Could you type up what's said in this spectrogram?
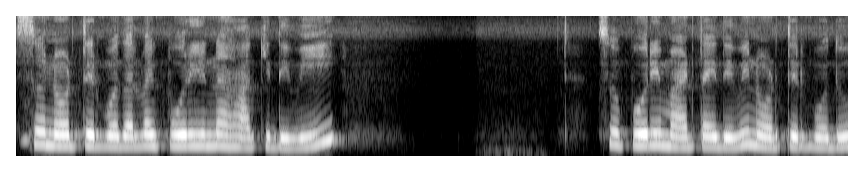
ಸೊ ನೋಡ್ತಿರ್ಬೋದಲ್ವ, ಈ ಪೂರಿನ ಹಾಕಿದ್ದೀವಿ. ಸೊ ಪೂರಿ ಮಾಡ್ತಾಯಿದ್ದೀವಿ ನೋಡ್ತಿರ್ಬೋದು.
